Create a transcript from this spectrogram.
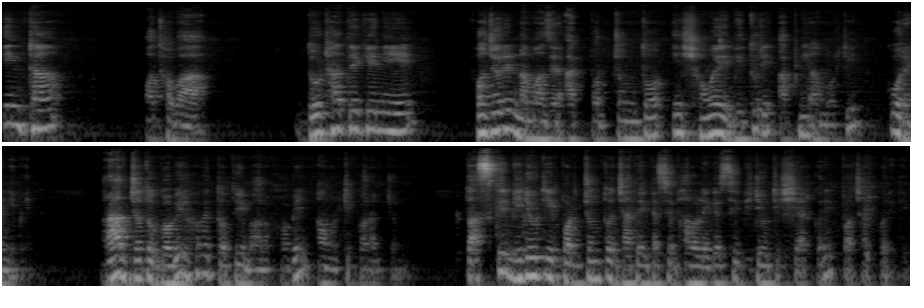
তিনটা অথবা দুটা থেকে নিয়ে ফজরের নামাজের আগ পর্যন্ত এই সময়ের ভিতরে আপনি আমলটি করে নেবেন। রাত যত গভীর হবে, ততই ভালো হবে আমলটি করার জন্য। তো আজকের ভিডিওটি পর্যন্ত। যাদের কাছে ভালো লেগেছে, ভিডিওটি শেয়ার করে প্রচার করে দিবেন।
